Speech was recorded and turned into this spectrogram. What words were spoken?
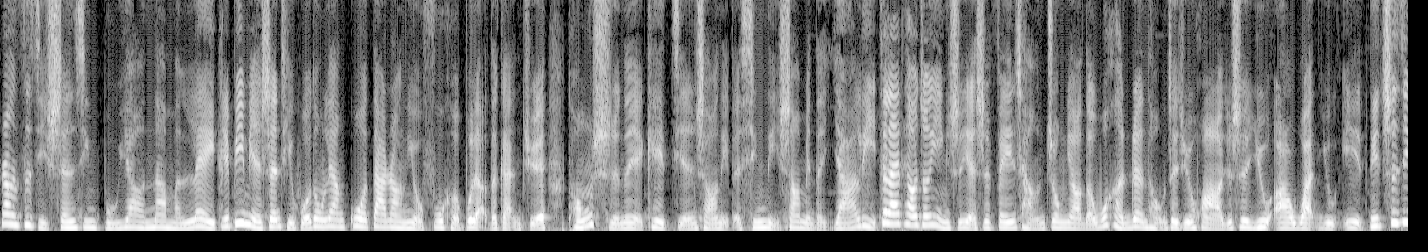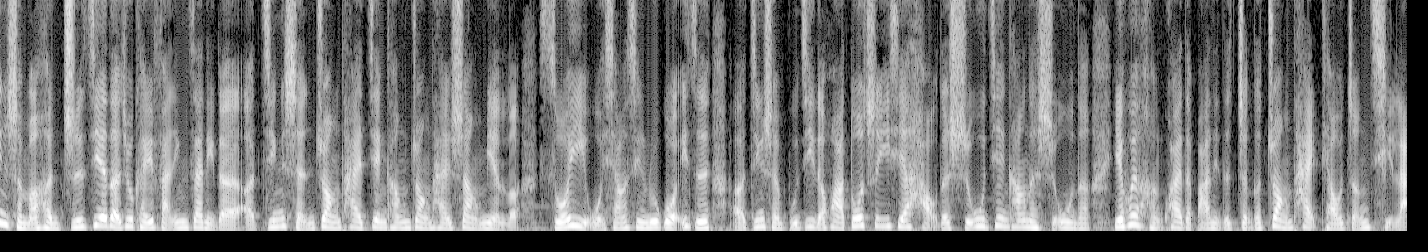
让自己身心不要那么累，也避免身体活动量过大，让你有负荷不了的感觉。同时呢，也可以减少你的心理上面的压力。再来调整饮食也是非常重要的。我很认同这句话啊，就是 You are what you eat。你吃进什么，很直接的就可以反映在你的呃精神状态、健康状态上面了。所以我相信，如果一直呃精神不济的话，多吃一些好的食物、健康的食物呢，也会很快的把你的整个状态调整起来。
